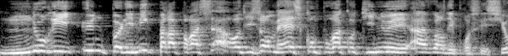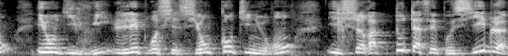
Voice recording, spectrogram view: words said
nourrit une polémique par rapport à ça en disant mais est-ce qu'on pourra continuer à avoir des processions? Et on dit oui, les processions continueront. Il sera tout à fait possible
